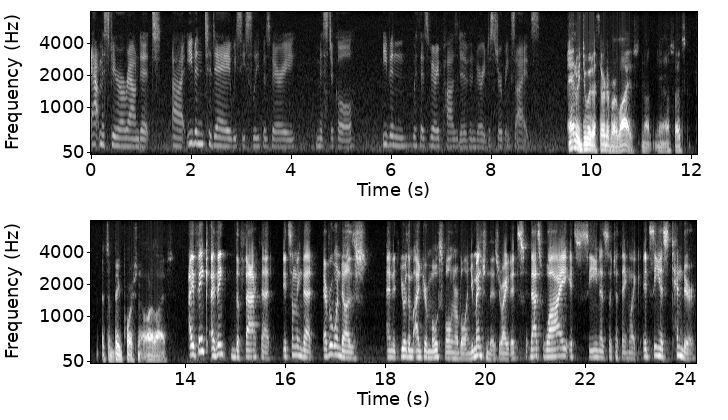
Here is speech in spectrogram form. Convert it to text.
atmosphere around it. Uh, even today, we see sleep as very mystical, even with its very positive and very disturbing sides. And we do it a third of our lives, not you know, so it's it's a big portion of our lives. I think I think the fact that it's something that everyone does, and it, you're the uh, at your most vulnerable, and you mentioned this, right? It's that's why it's seen as such a thing. Like it's seen as tender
